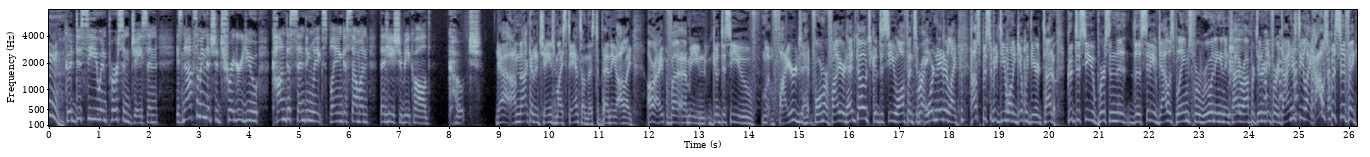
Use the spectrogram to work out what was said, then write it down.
Hmm. Good to see you in person, Jason, is not something that should trigger you condescendingly explaining to someone that he should be called coach. Yeah, I'm not going to change my stance on this depending on like, all right, f- I mean, good to see you fired, former fired head coach. Good to see you offensive Right. coordinator. Like, how specific do you want to get with your title? Good to see you person that the city of Dallas blames for ruining an entire opportunity for a dynasty. Like, how specific,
